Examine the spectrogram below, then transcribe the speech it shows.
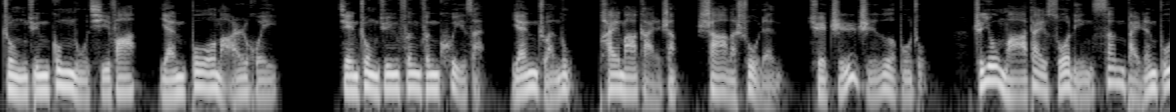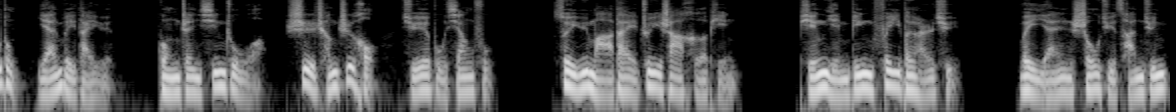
众军弓弩齐发，严拨马而回。见众军纷纷溃散，严转怒，拍马赶上，杀了数人，却直指扼不住。只有马岱所领三百人不动。言谓岱曰：“公真心助我，事成之后绝不相负。”遂与马岱追杀和平，平引兵飞奔而去。魏延收聚残军，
